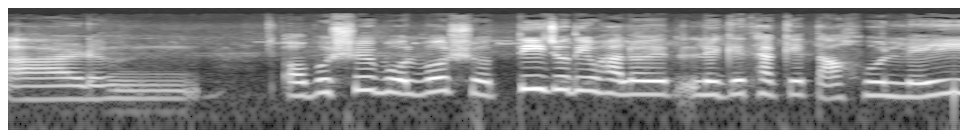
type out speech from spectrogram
আর অবশ্যই বলব, সত্যিই যদি ভালো লেগে থাকে তাহলেই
